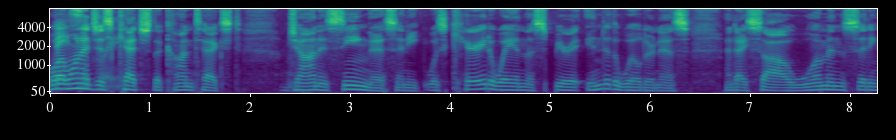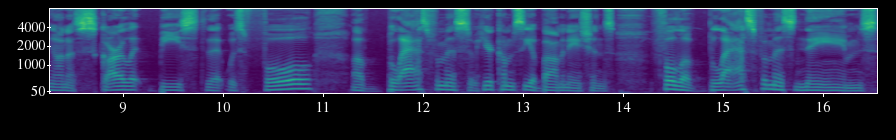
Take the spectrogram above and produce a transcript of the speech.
Well, I want to just catch the context. John is seeing this, and he was carried away in the spirit into the wilderness. And I saw a woman sitting on a scarlet beast that was full of blasphemous. So here comes the abominations, full of blasphemous names.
